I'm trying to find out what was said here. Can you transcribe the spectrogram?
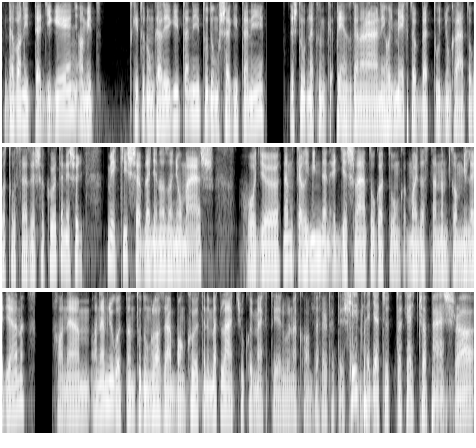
de van itt egy igény, amit ki tudunk elégíteni, tudunk segíteni, és tud nekünk pénzt generálni, hogy még többet tudjunk látogatószerzésre költeni, és hogy még kisebb legyen az a nyomás, hogy nem kell, hogy minden egyes látogatónk majd aztán nem tudom mi legyen, hanem, hanem nyugodtan tudunk lazábban költeni, mert látjuk, hogy megtérülnek a befektetések. Két legyet üttek egy csapásra,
